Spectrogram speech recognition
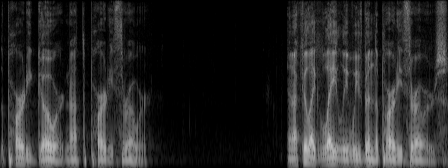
the party goer, not the party thrower. And I feel like lately we've been the party throwers.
